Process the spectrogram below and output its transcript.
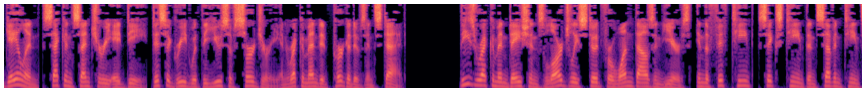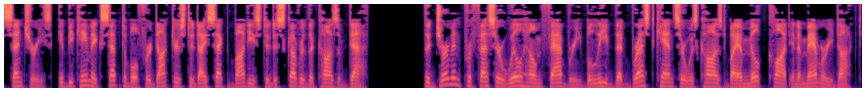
Galen 2nd century AD disagreed with the use of surgery and recommended purgatives instead. These recommendations largely stood for 1,000 years. In the 15th, 16th, and 17th centuries, it became acceptable for doctors to dissect bodies to discover the cause of death. The German professor Wilhelm Fabry believed that breast cancer was caused by a milk clot in a mammary duct.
